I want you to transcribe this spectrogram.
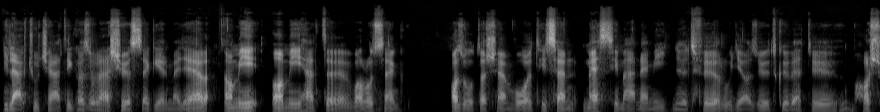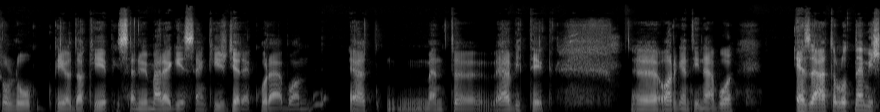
világcsúcs átigazolási összegért megy el, ami, ami hát valószínűleg azóta sem volt, hiszen Messi már nem így nőtt föl, ugye az őt követő hasonló példakép, hiszen ő már egészen kis gyerekkorában elment, elvitték Argentinából ezáltal ott nem is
